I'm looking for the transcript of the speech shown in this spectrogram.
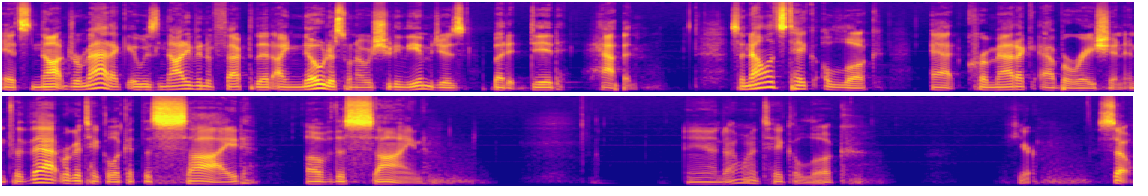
It's not dramatic. It was not even a fact that I noticed when I was shooting the images, but it did happen. So now let's take a look at chromatic aberration. And for that, we're going to take a look at the side of the sign. And I want to take a look here. So,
